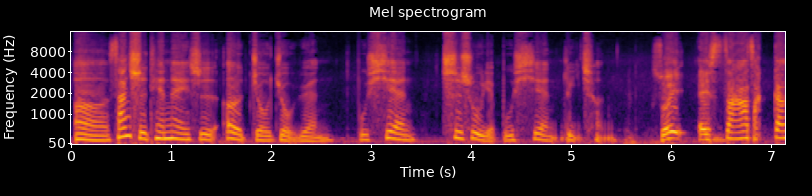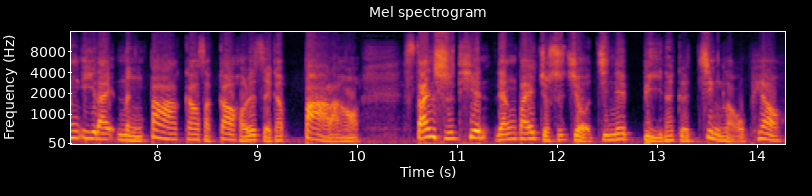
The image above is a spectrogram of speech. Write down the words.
呃三十天内是二九九元，不限次数，也不限里程。所以，诶，三十天以来两百九十九，好的这个罢了哦。三十天两百九十九，今天比那个敬老票、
